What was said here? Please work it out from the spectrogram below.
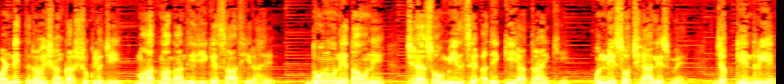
पंडित रविशंकर शुक्ल जी, महात्मा गांधी जी के साथ ही रहे। दोनों नेताओं ने 600 मील से अधिक की यात्राएँ की। 1946 में जब केंद्रीय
